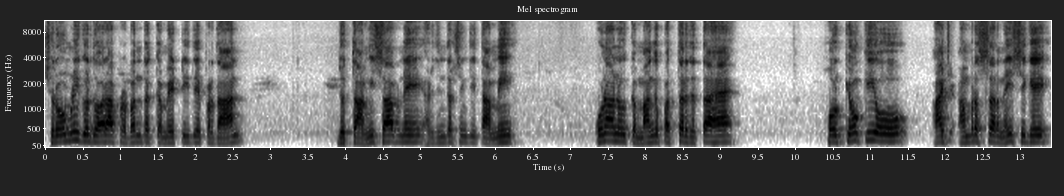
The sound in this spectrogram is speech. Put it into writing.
ਸ਼੍ਰੋਮਣੀ ਗੁਰਦੁਆਰਾ ਪ੍ਰਬੰਧਕ ਕਮੇਟੀ ਦੇ ਪ੍ਰਧਾਨ ਜੋ ਧਾਮੀ ਸਾਹਿਬ ਨੇ, ਹਰਜਿੰਦਰ ਸਿੰਘ ਜੀ ਧਾਮੀ, ਉਹਨਾਂ ਨੂੰ ਇੱਕ ਮੰਗ ਪੱਤਰ ਦਿੱਤਾ ਹੈ। ਹੋਰ ਕਿਉਂਕਿ ਉਹ ਅੱਜ ਅੰਮ੍ਰਿਤਸਰ ਨਹੀਂ ਸੀਗੇ,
